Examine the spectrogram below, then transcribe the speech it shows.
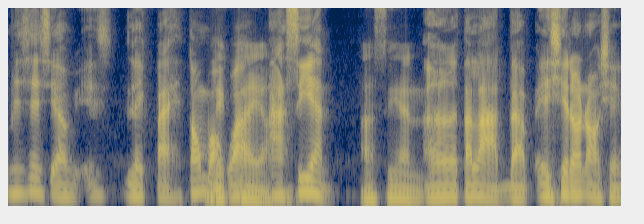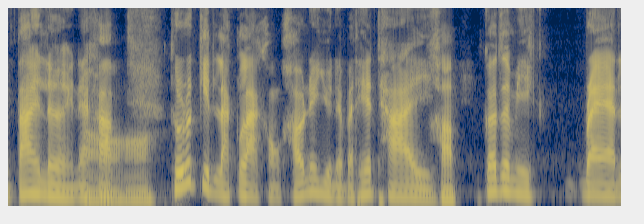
ไม่ใช่ CL เล็กไป ต้องบอกว่าเล็กไปเหรออาเซียนอาเซียนเออตลาดแบบเอเชียตะวันออกเฉียงใต้เลยนะครับอ๋อธุรกิจหลักๆของเขาเนี่ยอยู่ในประเทศไทยครับก็จะมี แบรนด์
